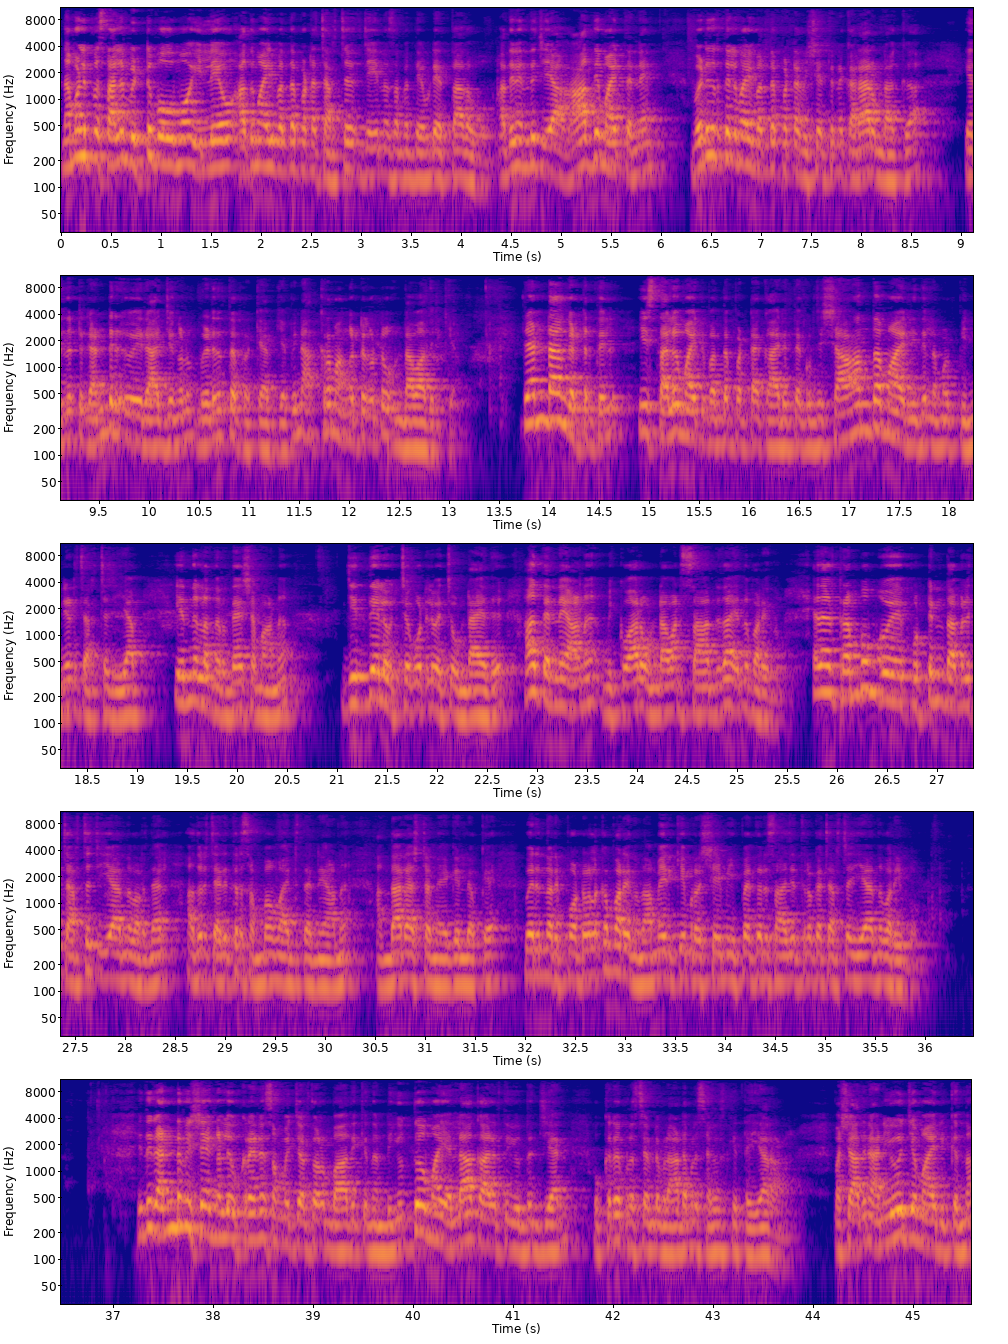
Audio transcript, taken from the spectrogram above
നമ്മളിപ്പോൾ സ്ഥലം വിട്ടുപോകുമോ ഇല്ലയോ അതുമായി ബന്ധപ്പെട്ട ചർച്ച ചെയ്യുന്ന സമയത്ത് എവിടെ എത്താതെ പോകും. അതിനെന്ത് ചെയ്യുക ആദ്യമായി തന്നെ വെടിനിർത്തലുമായി ബന്ധപ്പെട്ട വിഷയത്തിന് കരാറുണ്ടാക്കുക എന്നിട്ട് രണ്ട് രാജ്യങ്ങളും വെടിനിർത്തൽ പ്രഖ്യാപിക്കുക. പിന്നെ അക്രമം അങ്ങോട്ടും ഇങ്ങോട്ടും ഉണ്ടാവാതിരിക്കുക. രണ്ടാം ഘട്ടത്തിൽ ഈ സ്ഥലവുമായിട്ട് ബന്ധപ്പെട്ട കാര്യത്തെക്കുറിച്ച് ശാന്തമായ രീതിയിൽ നമ്മൾ പിന്നീട് ചർച്ച ചെയ്യാം എന്നുള്ള നിർദ്ദേശമാണ് ജിദ്ദയിലെ ഉച്ചകോട്ടിൽ വെച്ച് ഉണ്ടായത് അത് തന്നെയാണ് മിക്കവാറും ഉണ്ടാവാൻ സാധ്യത എന്ന് പറയുന്നു. എന്നാൽ ട്രംപും പുട്ടിനും തമ്മിൽ ചർച്ച ചെയ്യുക എന്ന് പറഞ്ഞാൽ അതൊരു ചരിത്ര സംഭവമായിട്ട് തന്നെയാണ്. അന്താരാഷ്ട്ര മേഖലയിലൊക്കെ വരുന്ന റിപ്പോർട്ടുകളൊക്കെ പറയുന്നത്. അമേരിക്കയും റഷ്യയും ഇപ്പോഴത്തെ ഒരു സാഹചര്യത്തിലൊക്കെ ചർച്ച ചെയ്യുക എന്ന് പറയുമ്പോൾ. ഇത് രണ്ട് വിഷയങ്ങളിൽ ഉക്രൈനെ സംബന്ധിച്ചിടത്തോളം ബാധിക്കുന്നുണ്ട്. യുദ്ധവുമായി എല്ലാ കാലത്തും യുദ്ധം ചെയ്യാൻ ഉക്രൈൻ പ്രസിഡന്റ് വ്ളാഡിമിർ സെലൻസ്കി തയ്യാറാണ്. പക്ഷെ അതിന് അനുയോജ്യമായിരിക്കുന്ന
